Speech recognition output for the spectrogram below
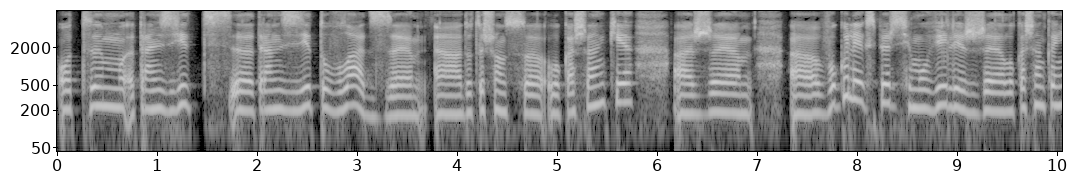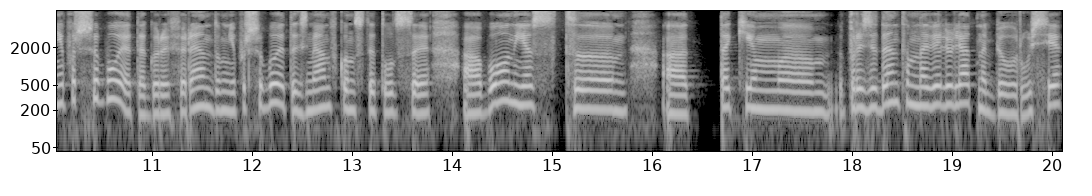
o tym tranzyt, tranzytu władzy dotyczący Łukaszenki, że w ogóle eksperci mówili, że Łukaszenka nie potrzebuje tego referendum, nie potrzebuje tych zmian w konstytucji, bo on jest таким прэзідэнтам на велюляд на беларусі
